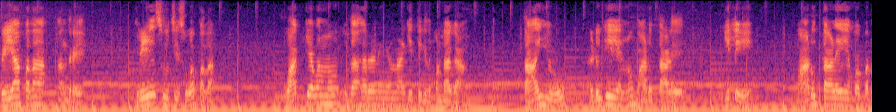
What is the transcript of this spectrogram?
ಕ್ರಿಯಾಪದ ಅಂದರೆ ಕ್ರಿಯೆ ಸೂಚಿಸುವ ಪದ. ವಾಕ್ಯವನ್ನು ಉದಾಹರಣೆಯನ್ನಾಗಿ ತೆಗೆದುಕೊಂಡಾಗ, ತಾಯಿಯು ಅಡುಗೆಯನ್ನು ಮಾಡುತ್ತಾಳೆ. ಇಲ್ಲಿ ಮಾಡುತ್ತಾಳೆ ಎಂಬ ಪದ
